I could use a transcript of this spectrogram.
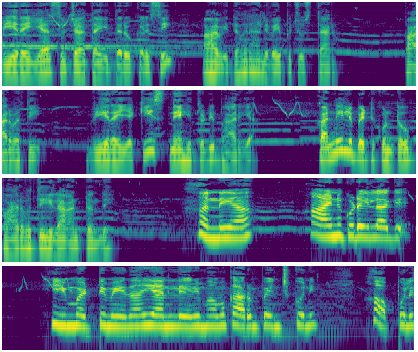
వీరయ్య సుజాత ఇద్దరూ కలిసి ఆ విధవరాలి వైపు చూస్తారు. పార్వతి వీరయ్యకి స్నేహితుడి భార్య. కన్నీళ్ళు పెట్టుకుంటూ పార్వతి ఇలా అంటుంది. అన్నయ్య ఆయన కూడా ఇలాగే. ఈ మట్టి మీద లేని మమకారం పెంచుకొని అప్పులు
